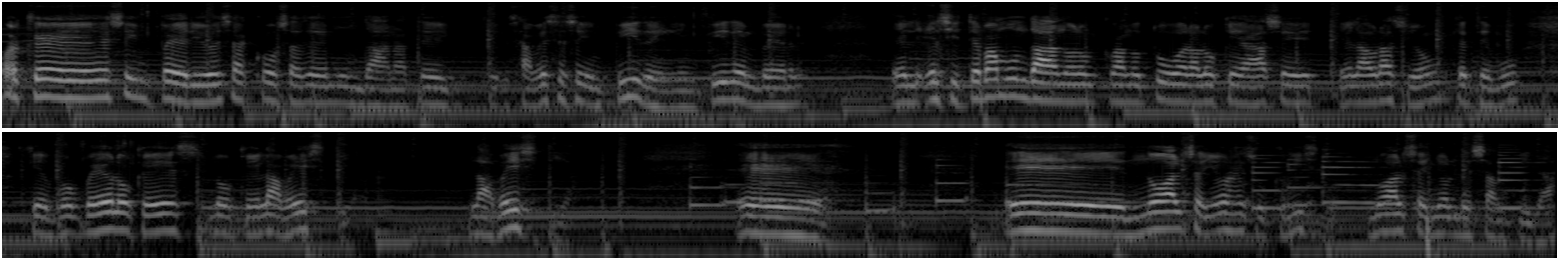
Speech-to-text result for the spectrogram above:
Porque ese imperio, esas cosas de mundanas, a veces se impiden, impiden ver el, sistema mundano cuando tú oras lo que hace es la oración que te que veo lo que es lo que es la bestia, la bestia. Eh, eh, no al Señor Jesucristo, no al Señor de santidad,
